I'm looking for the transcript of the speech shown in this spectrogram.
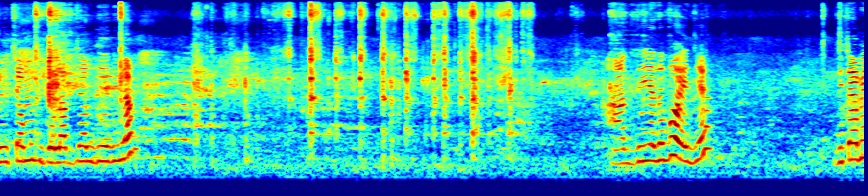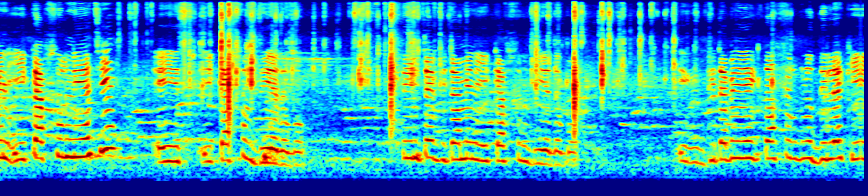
দু চামচ গোলাপ জল দিয়ে দিলাম। আর দিয়ে দেবো এই যে ভিটামিন ই ক্যাপসুল নিয়েছি। এই ই ক্যাপসুল দিয়ে দেবো। তিনটে ভিটামিন ই ক্যাপসুল দিয়ে দেবো। ভিটামিন ই ক্যাপসুলগুলো দিলে কি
